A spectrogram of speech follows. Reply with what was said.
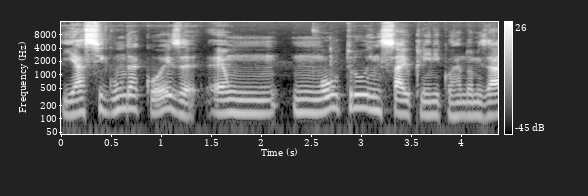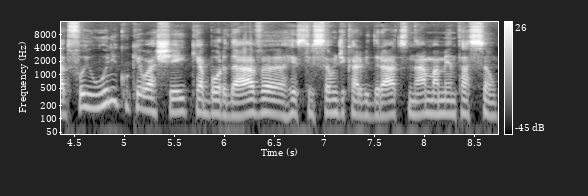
E a segunda coisa é um, um outro ensaio clínico randomizado, foi o único que eu achei que abordava restrição de carboidratos na amamentação.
